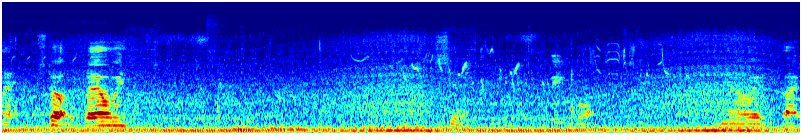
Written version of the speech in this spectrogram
uh, start the ploughing. So, we will now head back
